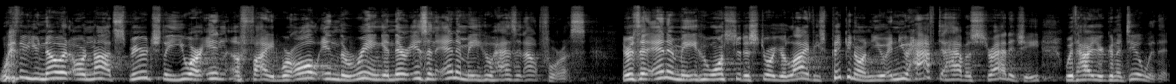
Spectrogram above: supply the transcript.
Whether you know it or not, spiritually, you are in a fight. We're all in the ring, and there is an enemy who has it out for us. There's an enemy who wants to destroy your life. He's picking on you, and you have to have a strategy with how you're going to deal with it.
